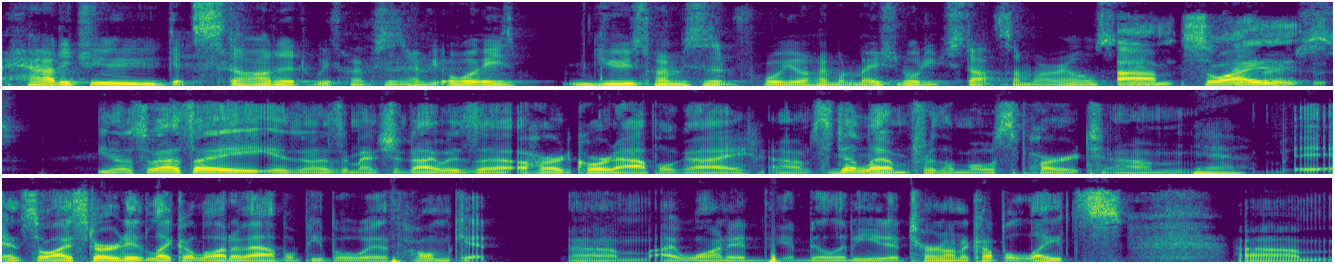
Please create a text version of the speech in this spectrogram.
how did you get started with Home Assistant? Have you always used Home Assistant for your home automation, or did you start somewhere else? Um, so I, progress? You know, so as I, as, as I mentioned, I was a, a hardcore Apple guy. Um, still Mhm. am for the most part. Um, Yeah, and so I started like a lot of Apple people with HomeKit. Um, I wanted the ability to turn on a couple lights, um,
